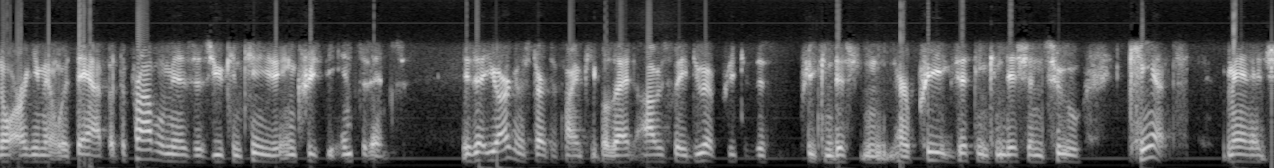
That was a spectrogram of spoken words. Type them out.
no argument with that. But the problem is, as you continue to increase the incidence, is that you are going to start to find people that obviously do have precondition, precondition or pre-existing conditions who can't manage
